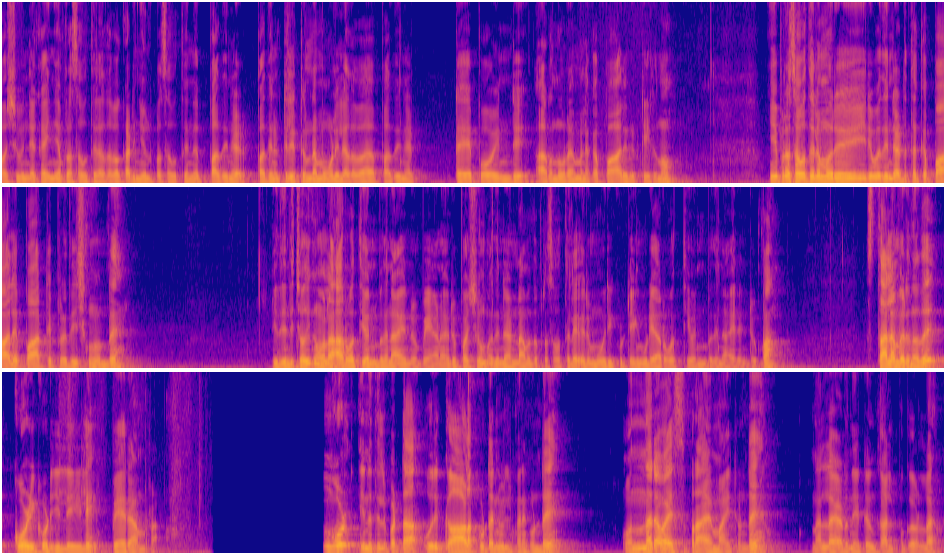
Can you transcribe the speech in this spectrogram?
പശുവിന്റെ കഴിഞ്ഞ പ്രസവത്തിൽ അഥവാ കടിഞ്ഞൂൽ പ്രസവത്തിന് പതിനെ പതിനെട്ട് ലിറ്ററിന്റെ മുകളിൽ അഥവാ പതിനെട്ട് പോയിന്റ് അറുന്നൂറ് എം എൽ ഒക്കെ പാൽ കിട്ടിയിരുന്നു. ഈ പ്രസവത്തിലും ഒരു ഇരുപതിന്റെ അടുത്തൊക്കെ പാൽ പാർട്ടി പ്രതീക്ഷിക്കുന്നുണ്ട്. ഇതിന്റെ ചോദിക്കുന്ന പോലെ അറുപത്തി ഒൻപതിനായിരം രൂപയാണ്. ഒരു പശുവും അതിന്റെ രണ്ടാമത്തെ പ്രസവത്തിലെ ഒരു മൂരിക്കുട്ടിയും കൂടി അറുപത്തി ഒൻപതിനായിരം രൂപ. സ്ഥലം വരുന്നത് കോഴിക്കോട് ജില്ലയിലെ പേരാമ്പ്ര. മംഗോൾ ഇനത്തിൽപ്പെട്ട ഒരു കാളക്കൂട്ടൻ വിൽപ്പനക്കുണ്ട്. ഒന്നര വയസ്സ് പ്രായമായിട്ടുണ്ട്. നല്ല ഇടനീട്ടും കാൽപ്പൊക്കെയുള്ള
